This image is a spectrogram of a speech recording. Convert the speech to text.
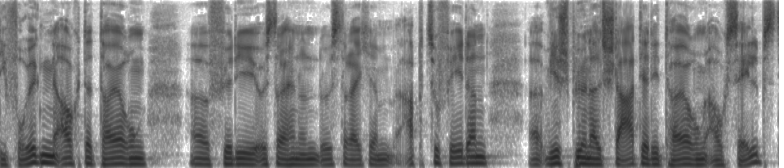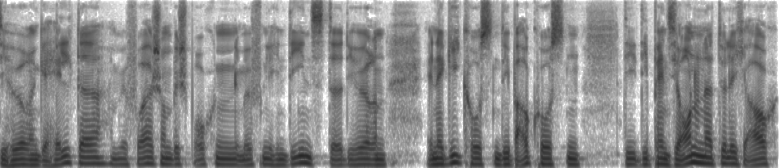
die Folgen auch der Teuerung für die Österreicherinnen und Österreicher abzufedern. Äh, wir spüren als Staat ja die Teuerung auch selbst. Die höheren Gehälter haben wir vorher schon besprochen im öffentlichen Dienst, äh, die höheren Energiekosten, die Baukosten, die, die Pensionen natürlich auch.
